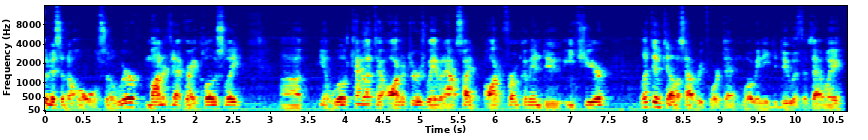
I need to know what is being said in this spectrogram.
put us in a hole. So we're monitoring that very closely. Uh, you know, we'll kind of let the auditors, we have an outside audit firm come in and do each year. Let them tell us how to report that, and what we need to do with it. That way,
